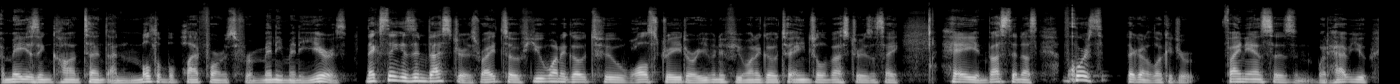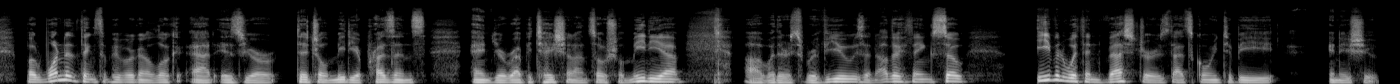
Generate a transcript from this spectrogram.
amazing content on multiple platforms for many, many years. Next thing is investors, right? So if you want to go to Wall Street or even if you want to go to angel investors and say, hey, invest in us, of course, they're going to look at your finances and what have you. But one of the things that people are going to look at is your digital media presence and your reputation on social media, uh, whether it's reviews and other things. So even with investors, that's going to be an issue.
